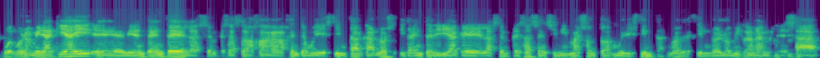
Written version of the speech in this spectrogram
Bueno, mira, aquí hay, eh, evidentemente, las empresas trabajan gente muy distinta, Carlos, y también te diría que las empresas en sí mismas son todas muy distintas, ¿no? Es decir, no es lo mismo una empresa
